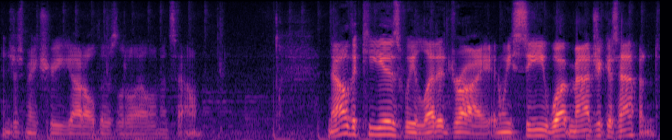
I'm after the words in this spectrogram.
And just make sure you got all those little elements out. Now the key is we let it dry and we see what magic has happened.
